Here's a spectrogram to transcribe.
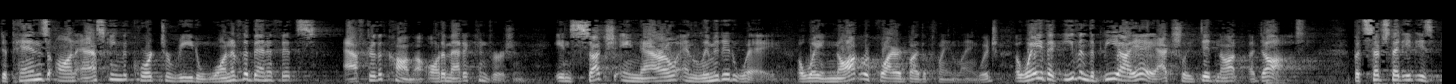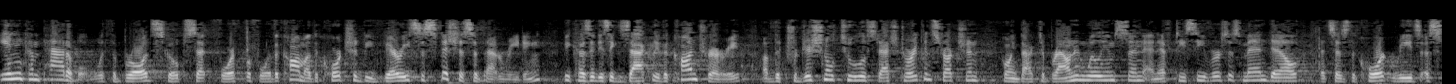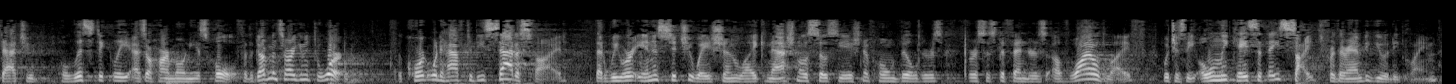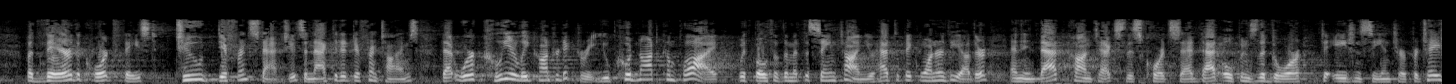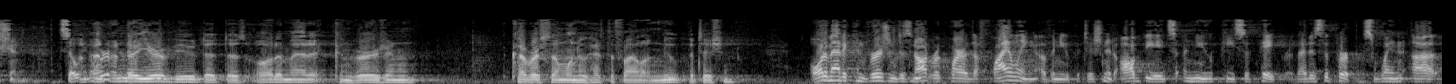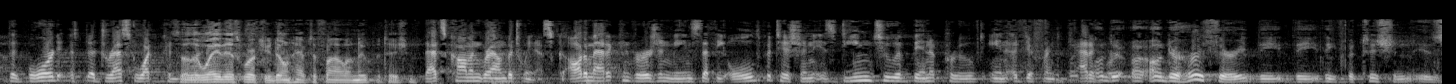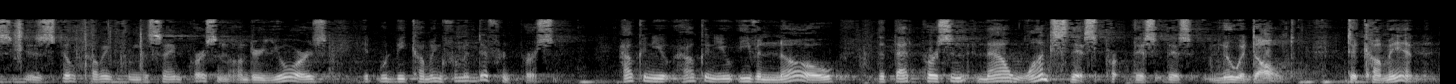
depends on asking the court to read one of the benefits after the comma, automatic conversion, in such a narrow and limited way, a way not required by the plain language, a way that even the BIA actually did not adopt, but such that it is incompatible with the broad scope set forth before the comma. The court should be very suspicious of that reading because it is exactly the contrary of the traditional tool of statutory construction going back to Brown and Williamson and FTC versus Mandel that says the court reads a statute holistically as a harmonious whole. For the government's argument to work, the court would have to be satisfied that we were in a situation like National Association of Home Builders versus Defenders of Wildlife, which is the only case that they cite for their ambiguity claim. But there the court faced two different statutes enacted at different times that were clearly contradictory. You could not comply with both of them at the same time. You had to pick one or the other, and in that context, this court said that opens the door to agency interpretation. So under your view, does automatic conversion cover someone who has to file a new petition? Automatic conversion does not require the filing of a new petition. It obviates a new piece of paper. That is the purpose. When uh, the board addressed what So the way this works, you don't have to file a new petition? That's common ground between us. Automatic conversion means that the old petition is deemed to have been approved in a different category. Under, uh, under her theory, the, the, the petition is, is still coming from the same person. Under yours, it would be coming from a different person. How can you, how can you even know that that person now wants this, this, this new adult to come in?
